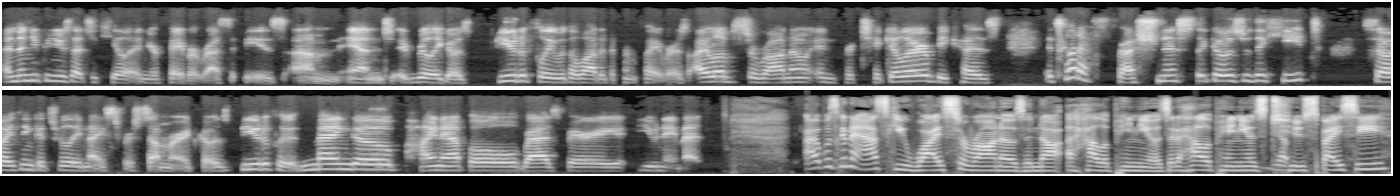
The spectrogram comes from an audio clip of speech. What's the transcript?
and then you can use that tequila in your favorite recipes. Um, and it really goes beautifully with a lot of different flavors. I love serrano in particular because it's got a freshness that goes with the heat. So I think it's really nice for summer. It goes beautifully with mango, pineapple, raspberry, you name it. I was going to ask you why serranos and not a jalapeno. Is it a jalapeno is yep. too spicy?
